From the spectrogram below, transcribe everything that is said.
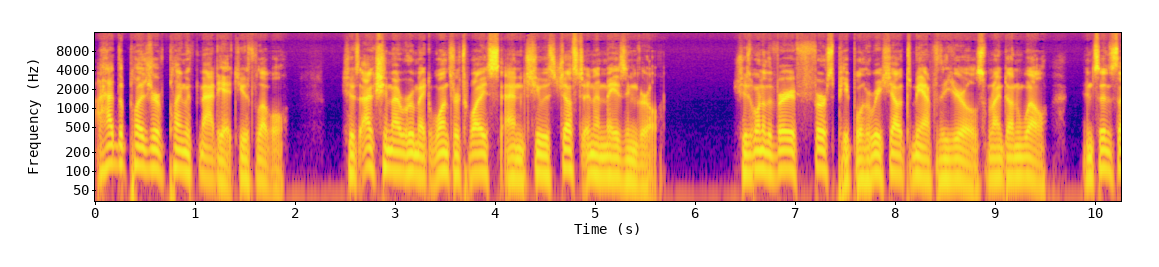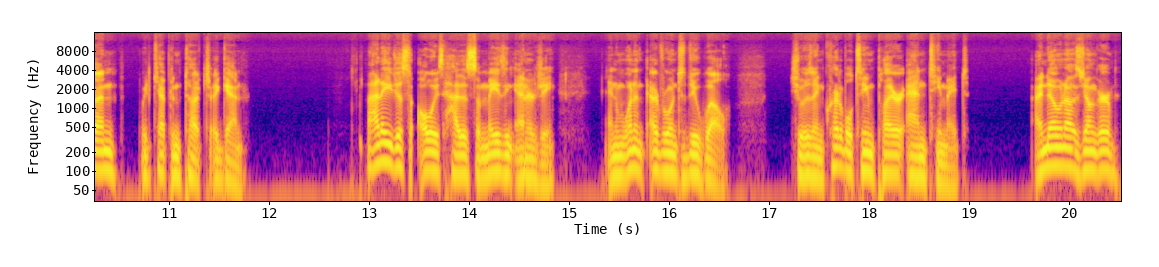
I had the pleasure of playing with Maddie at youth level. She was actually my roommate once or twice, and she was just an amazing girl. She was one of the very first people who reached out to me after the Euros when I'd done well, and since then, we'd kept in touch again. Maddie just always had this amazing energy and wanted everyone to do well. She was an incredible team player and teammate. I know when I was younger,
